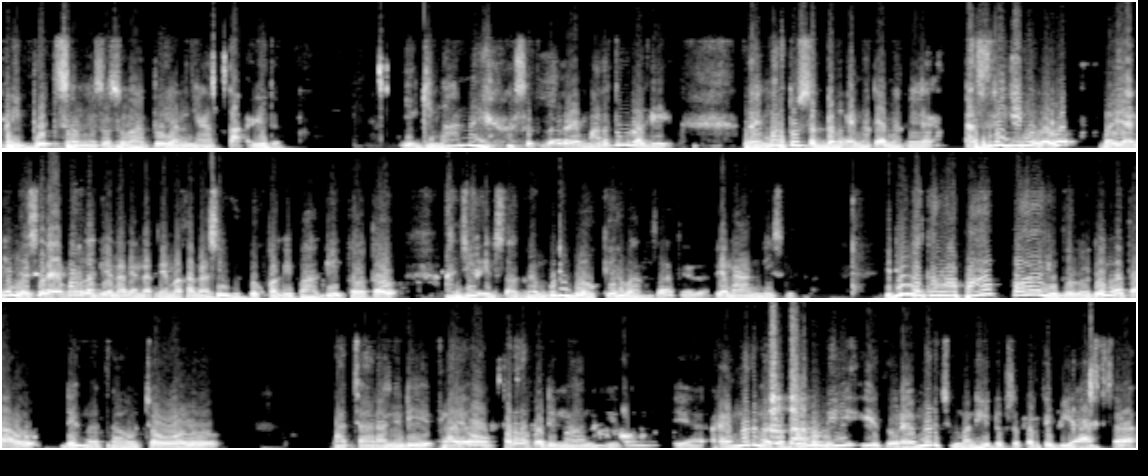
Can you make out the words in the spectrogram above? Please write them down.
ribut sama sesuatu yang nyata gitu. Ya gimana ya? Maksud gua Remar tuh lagi Remar tuh sedang enak-enaknya. Asli gini loh lo bayangin gak sih Remar lagi enak-enaknya makan nasi uduk pagi-pagi tahu-tahu anjir Instagram gue diblokir bangsat ya. dia nangis gitu. Jadi nggak tahu apa-apa gitu loh. Dia nggak tahu dia nggak tahu cowok lo pacarannya di flyover apa di mana gitu. Ya Remar nggak peduli gitu. Remar cuman hidup seperti biasa.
